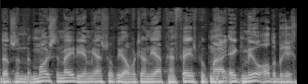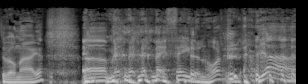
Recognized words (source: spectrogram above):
dat is een mooiste medium. Ja, sorry Albert-Jan, jij hebt geen Facebook. Maar ik mail al de berichten wel naar je. Ehm, met, met, met mij velen, hoor. Ja,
